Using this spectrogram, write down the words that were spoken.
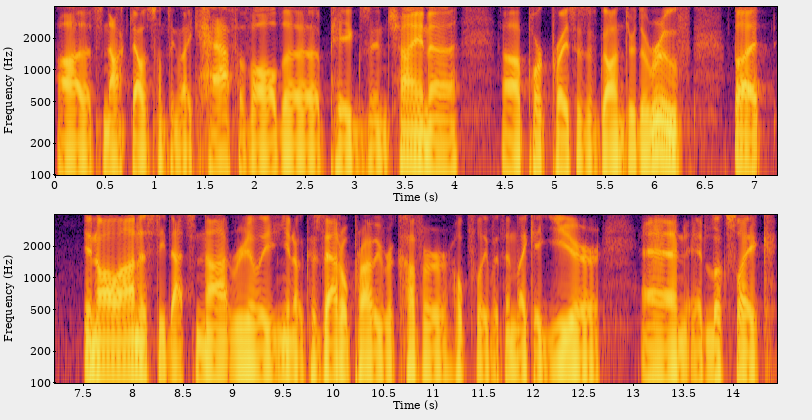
Uh, that's knocked out something like half of all the pigs in China. Uh, pork prices have gone through the roof. But in all honesty, that's not really, you know, because that'll probably recover hopefully within like a year. And it looks like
